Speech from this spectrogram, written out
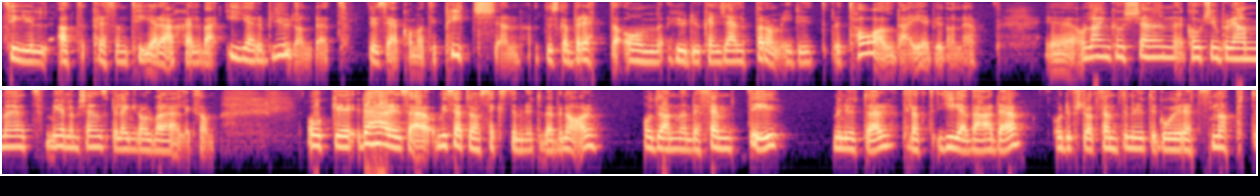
till att presentera själva erbjudandet. Det vill säga komma till pitchen. Att du ska berätta om hur du kan hjälpa dem i ditt betalda erbjudande. Eh, onlinekursen, coachingprogrammet, medlemstjänst, spelar ingen roll vad det är liksom. Och eh, det här är så här, om vi säger att du har 60 minuter webbinar och du använder 50 minuter till att ge värde och du förstår att 50 minuter går ju rätt snabbt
